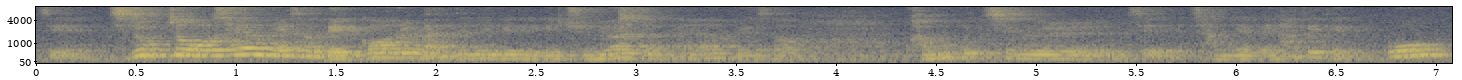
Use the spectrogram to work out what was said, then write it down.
이제 지속적으로 사용해서 내 거를 만드는 게 되게 중요하잖아요. 그래서 과목 코칭을 이제 작년에 하게 됐고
